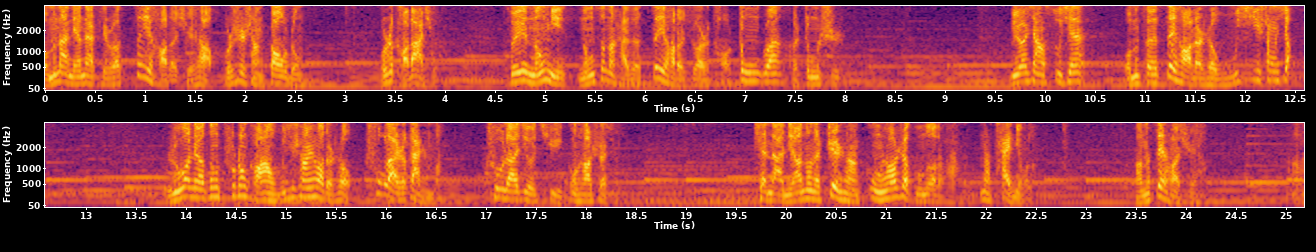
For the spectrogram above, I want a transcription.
我们那年代可以说最好的学校不是上高中，不是考大学。所以农民、农村的孩子最好的学校是考中专和中师。比如说像宿迁，我们说最好的是无锡商校。如果你要从初中考上无锡商校的时候，出来是干什么？出来就去供销社去了。天哪！你要能在镇上供销社工作的话，那太牛了，啊，那最好的学校，啊，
